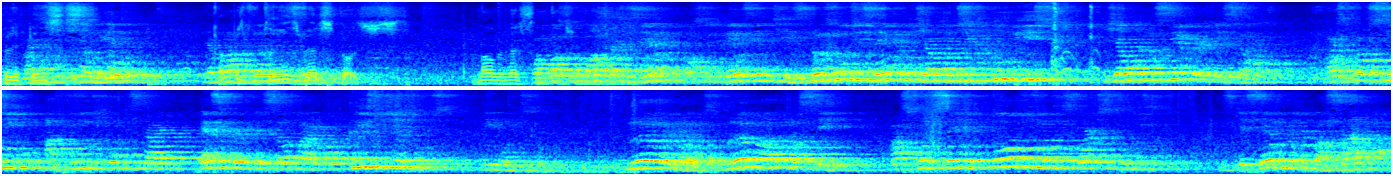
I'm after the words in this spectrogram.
Filipenses, capítulo 3, verso 12. Nova versão Filipenses, ele diz: Não estou dizendo que já obtive tudo isso, que já alcancei a perfeição, mas prossigo a fim de conquistar essa perfeição para a qual Cristo Jesus me conquistou. Não, irmãos, não a alcancei, mas concentro todos os meus esforços nisso, esquecendo-me do passado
